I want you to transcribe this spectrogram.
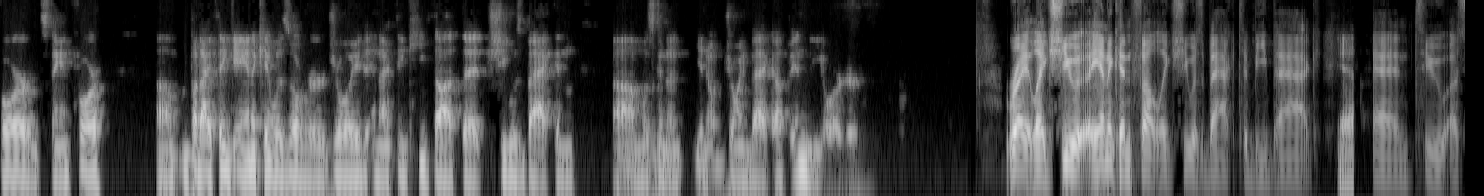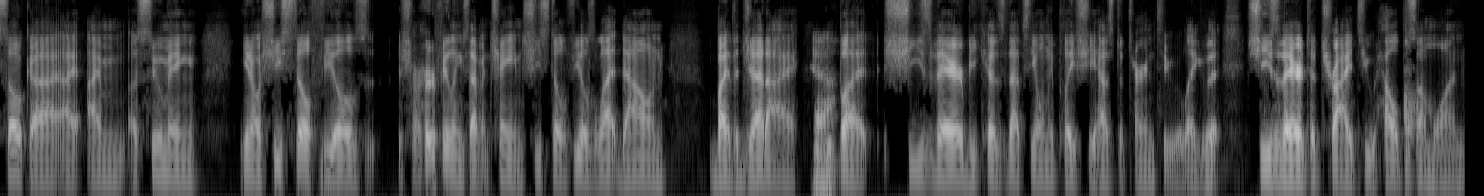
for and stand for. Um, but I think Anakin was overjoyed and I think he thought that she was back and um, was gonna you know join back up in the Order. Right, like she Anakin felt like she was back to be back. Yeah. And to Ahsoka, I, I'm assuming, you know, she still feels her feelings haven't changed. She still feels let down by the Jedi. Yeah. But she's there because that's the only place she has to turn to. Like that, she's there to try to help someone,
